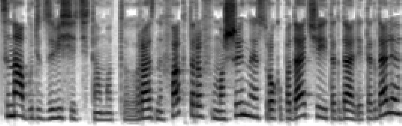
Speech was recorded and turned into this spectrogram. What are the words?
цена будет зависеть там, от разных факторов, машины, срока подачи и так далее, и так далее.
